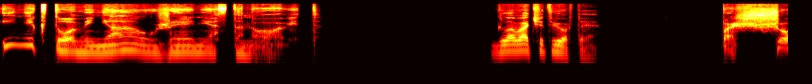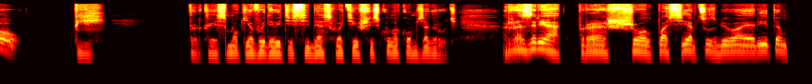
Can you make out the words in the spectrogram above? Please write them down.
И никто меня уже не остановит. Глава четвертая Пошел ты! Только и смог я выдавить из себя, схватившись кулаком за грудь. Разряд прошел по сердцу, сбивая ритм,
